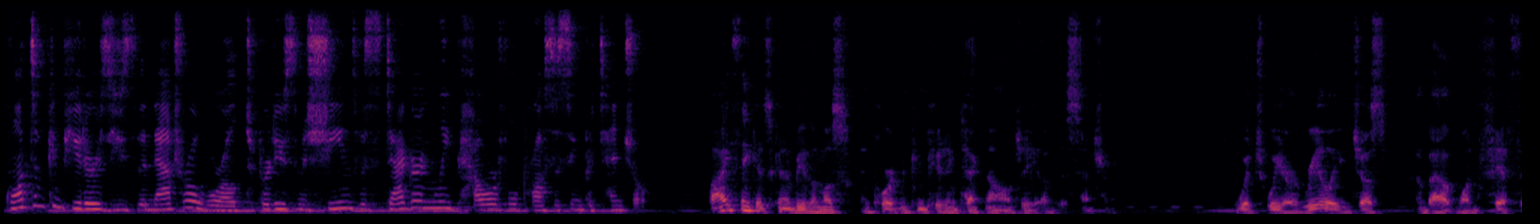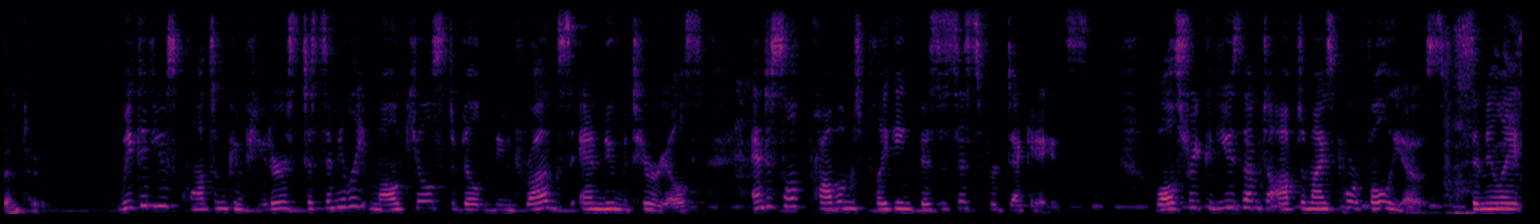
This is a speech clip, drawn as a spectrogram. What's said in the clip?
Quantum computers use the natural world to produce machines with staggeringly powerful processing potential. I think it's going to be the most important computing technology of this century, which we are really just about one fifth into. We could use quantum computers to simulate molecules to build new drugs and new materials, and to solve problems plaguing physicists for decades. Wall Street could use them to optimize portfolios, simulate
